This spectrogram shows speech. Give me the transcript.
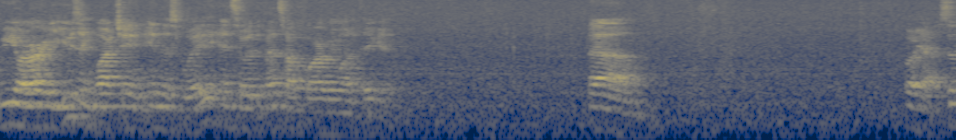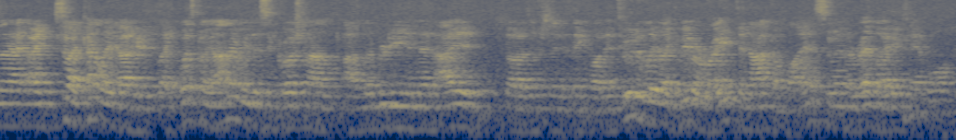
we are already using blockchain in this way, and so it depends how far we want to take it. Um, oh yeah, so then I, I so I kind of laid out here like what's going on there with this encroachment on, on liberty, and then I had thought it was interesting to think about intuitively like we have a right to non-compliance. So in the red light example,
